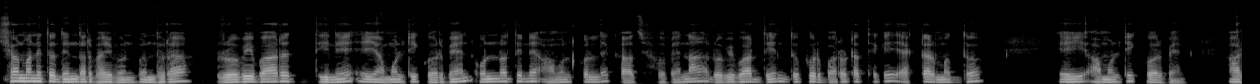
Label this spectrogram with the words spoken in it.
সম্মানিত দিনদার ভাই বোন বন্ধুরা রবিবার দিনে এই আমলটি করবেন, অন্য দিনে আমল করলে কাজ হবে না। রবিবার দিন দুপুর বারোটা থেকে একটার মধ্যে এই আমলটি করবেন। আর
